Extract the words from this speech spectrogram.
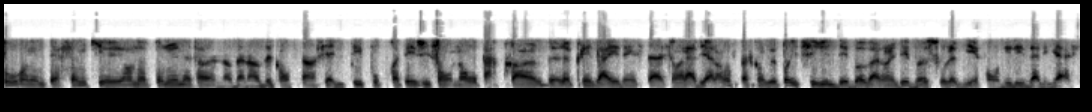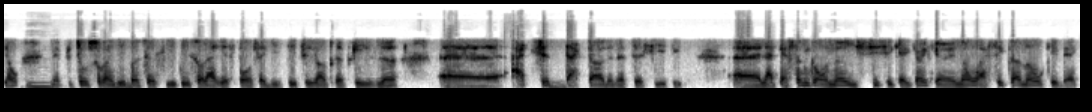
cours, on a une personne qui on a obtenu une, ordonnance de confidentialité pour protéger son nom par peur de représailles et d'incitation à la violence, parce qu'on ne veut pas étirer le débat vers un débat sur le bien fondé des allégations, mm. mais plutôt sur un débat de société sur la responsabilité de ces entreprises-là euh, à titre d'acteurs de notre société. Euh, la personne qu'on a ici, c'est quelqu'un qui a un nom assez commun au Québec.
